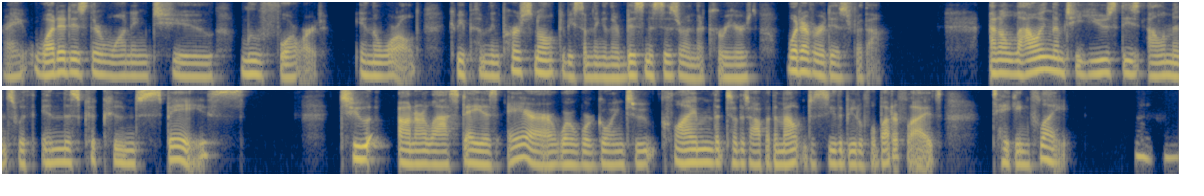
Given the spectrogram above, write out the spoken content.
Right? What it is they're wanting to move forward in the world. It could be something personal, it could be something in their businesses or in their careers, whatever it is for them. And allowing them to use these elements within this cocoon space to on our last day is air where we're going to climb the, to the top of the mountain to see the beautiful butterflies taking flight mm-hmm.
